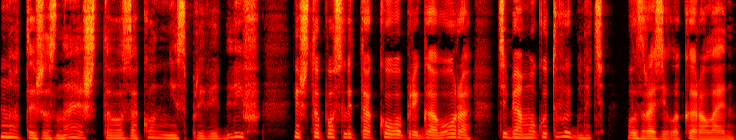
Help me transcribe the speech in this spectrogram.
Но ты же знаешь, что закон несправедлив, и что после такого приговора тебя могут выгнать», — возразила Кэролайн.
